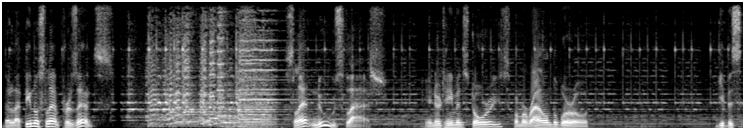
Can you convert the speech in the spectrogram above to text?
The Latino Slant presents Slant News Flash. Entertainment stories from around the world. Give us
